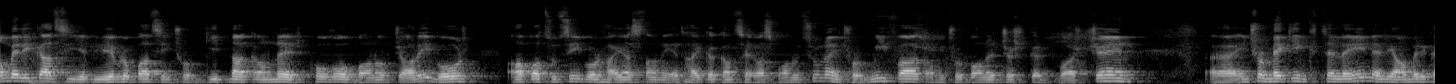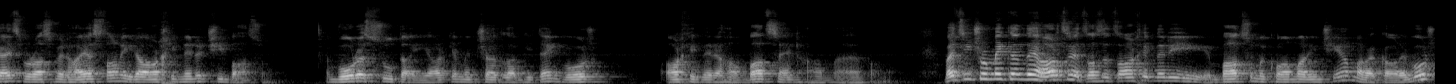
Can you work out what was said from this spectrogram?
ամերիկացի եւ եվրոպացի ինչ որ գիտնականներ փողով բանով ճարի, որ ապացուցի, որ Հայաստանի այդ հայկական ցեղասպանությունը ինչ որ միֆ է կամ ինչ որ բաներ ճշգրտված չեն, ինչ որ մեկին գտել էին էլի Ամերիկայից, որ ասում էր Հայաստանը իր արխիվները չի բացում, որը սուտ է իհարկե մենք շատ լավ գիտենք, որ արխիվները համ բաց են, համ բան Բայց ինչ որ մեկը դե հարցրեց, ասաց արխիվների բացումը քո համար ինչի համար է կարևոր,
